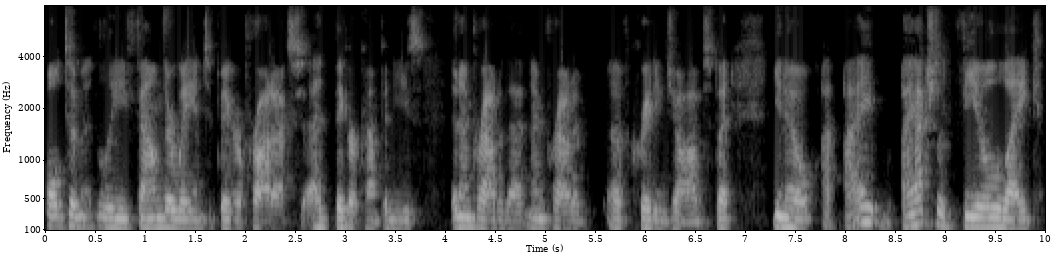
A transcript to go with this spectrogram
ultimately found their way into bigger products at bigger companies. And I'm proud of that, and I'm proud of, of creating jobs. But you know, I I actually feel like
